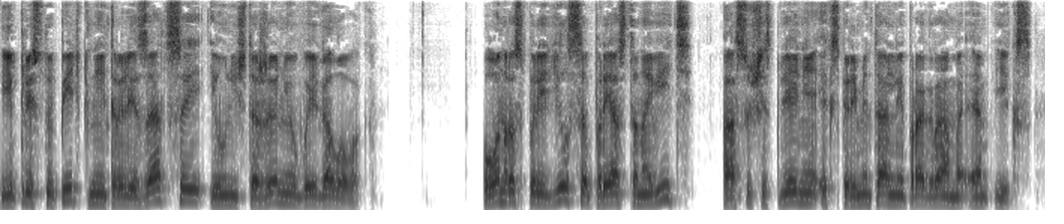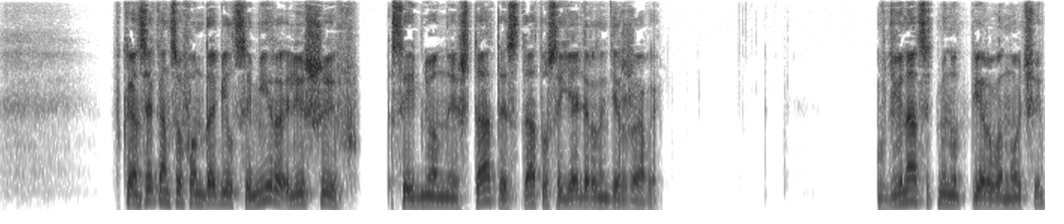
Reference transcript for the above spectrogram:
и приступить к нейтрализации и уничтожению боеголовок. Он распорядился приостановить осуществление экспериментальной программы МХ. В конце концов он добился мира, лишив Соединенные Штаты статуса ядерной державы. В 12 минут первой ночи,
